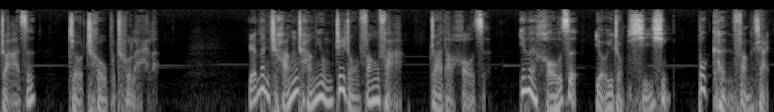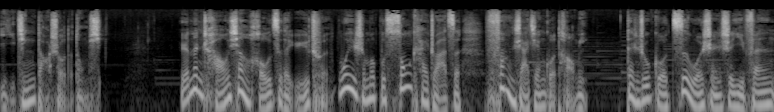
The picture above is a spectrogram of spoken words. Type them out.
爪子就抽不出来了。人们常常用这种方法抓到猴子，因为猴子有一种习性，不肯放下已经到手的东西。人们嘲笑猴子的愚蠢，为什么不松开爪子，放下坚果逃命？但如果自我审视一番，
